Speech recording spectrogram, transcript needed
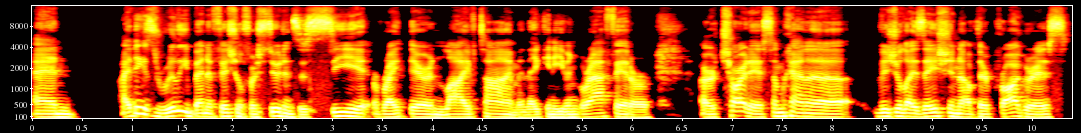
And I think it's really beneficial for students to see it right there in live time and they can even graph it or, or chart it, some kind of visualization of their progress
